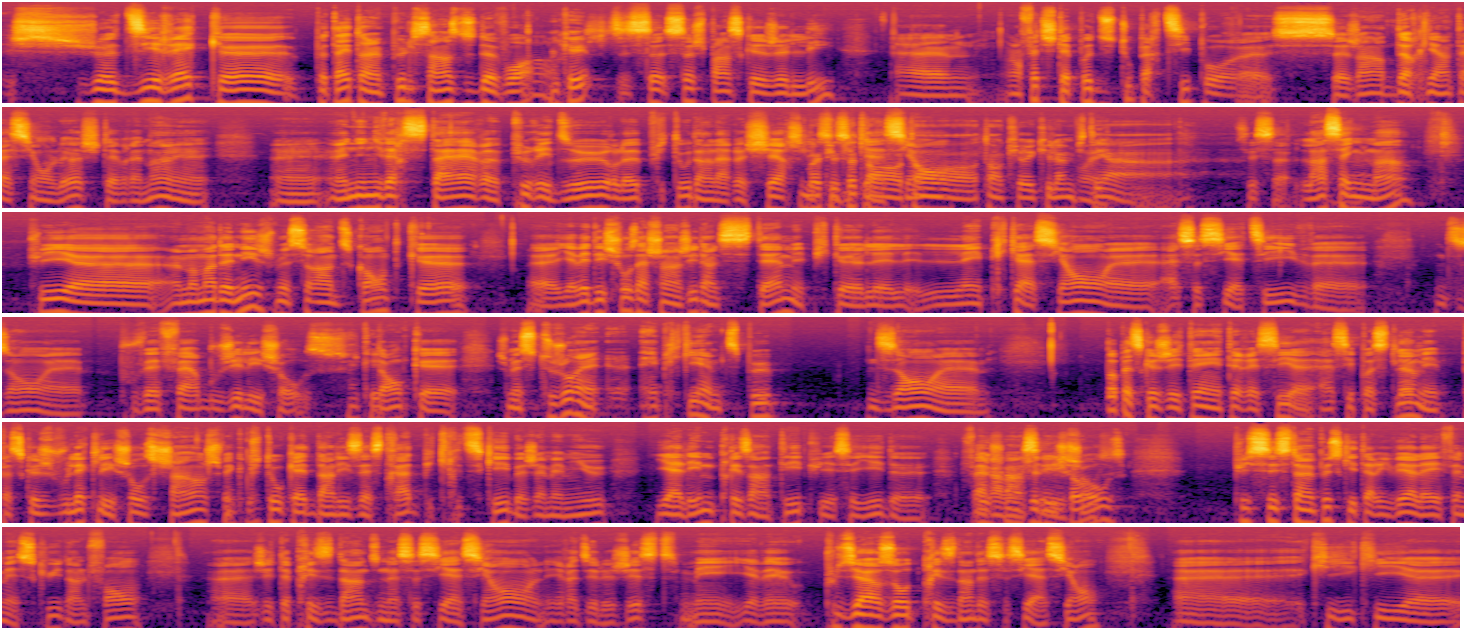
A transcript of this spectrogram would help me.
je dirais que peut-être un peu le sens du devoir. Ça, ça, je pense que je l'ai. Euh, en fait, je n'étais pas du tout parti pour ce genre d'orientation-là. J'étais vraiment un, un, universitaire pur et dur, là, plutôt dans la recherche, ouais, C'est ça ton, ton, curriculum vitae. C'est ça, l'enseignement. Puis, euh, à un moment donné, je me suis rendu compte que euh, il y avait des choses à changer dans le système et puis que l'implication euh, associative, disons, pouvait faire bouger les choses. Donc, je me suis toujours impliqué un petit peu, disons, pas parce que j'étais intéressé à, ces postes-là, mais parce que je voulais que les choses changent. Fait que plutôt qu'être dans les estrades puis critiquer, ben, j'aimais mieux y aller, me présenter puis essayer de faire avancer les, choses. Puis c'est un peu ce qui est arrivé à la FMSQ. Dans le fond, euh, j'étais président d'une association, les radiologistes, mais il y avait plusieurs autres présidents d'associations euh, qui, qui, euh,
